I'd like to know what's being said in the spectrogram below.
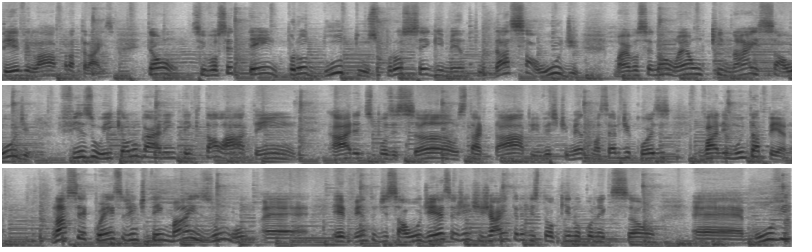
teve lá para trás. Então, se você tem produtos pro segmento da saúde, mas você não é um KINAI Saúde, fiz o Week é o lugar, hein? Tem que estar tá lá, tem área de exposição, startup, investimento, uma série de coisas, vale muito a pena. Na sequência, a gente tem mais um é, evento de saúde. Esse a gente já entrevistou aqui no Conexão é, Move.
